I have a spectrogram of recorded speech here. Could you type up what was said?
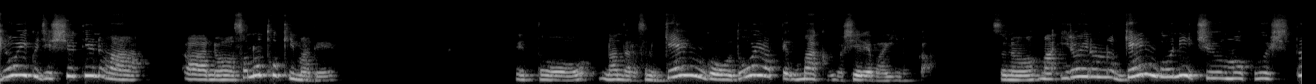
教育実習っていうのはあのその時までえっと、なんだろう、その言語をどうやってうまく教えればいいのか。その、まあ、いろいろな言語に注目した、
